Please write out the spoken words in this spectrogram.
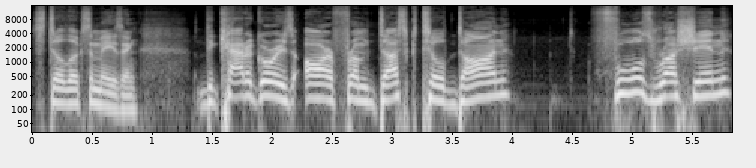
Still looks amazing. The categories are From Dusk Till Dawn, Fools Rush In,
